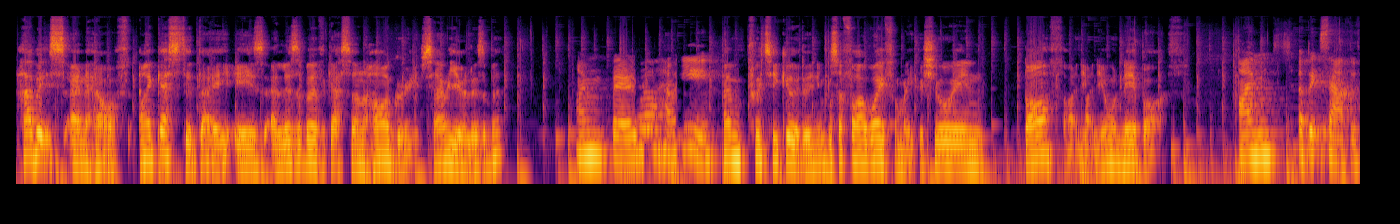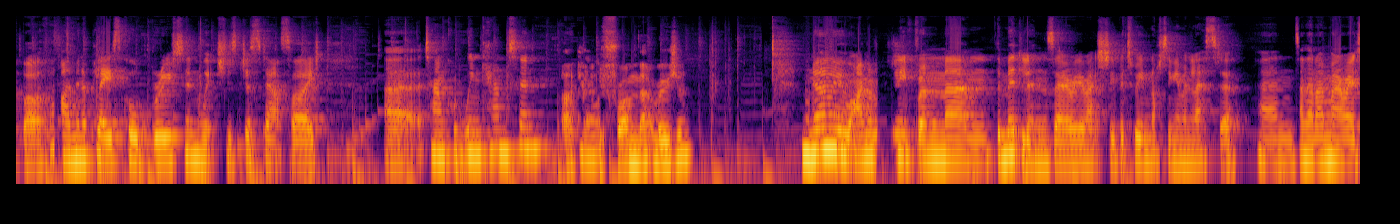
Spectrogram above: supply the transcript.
Habits and health. My guest today is Elizabeth Gasson Hargreaves. How are you, Elizabeth? I'm very well. How are you? I'm pretty good. And you're so far away from me because you're in Bath, aren't you? Or near Bath? I'm a bit south of Bath. I'm in a place called Bruton, which is just outside uh, a town called Wincanton. Okay. You from that region? No, I'm originally from um, the Midlands area, actually, between Nottingham and Leicester. And, and then I married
